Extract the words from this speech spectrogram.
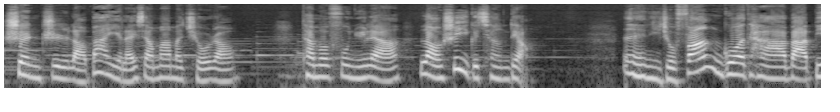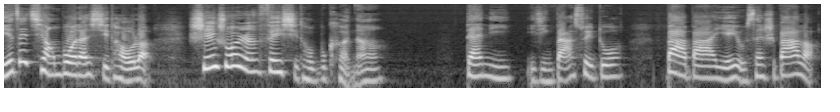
甚至老爸也来向妈妈求饶，他们父女俩老是一个腔调：“哎，你就放过他吧，别再强迫他洗头了。谁说人非洗头不可呢？”丹尼已经八岁多，爸爸也有三十八了。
